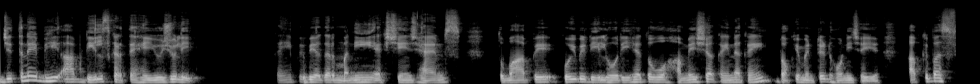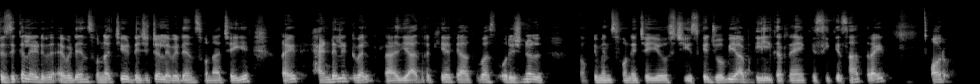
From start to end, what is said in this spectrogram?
जितने भी आप डील्स करते हैं यूजुअली कहीं पे भी अगर मनी एक्सचेंज हैंड्स तो वहाँ पे कोई भी डील हो रही है तो वो हमेशा कहीं ना कहीं डॉक्यूमेंटेड होनी चाहिए। आपके पास फ़िज़िकल एविडेंस होना चाहिए डिजिटल एविडेंस होना चाहिए राइट हैंडल इट वेल याद रखिए कि आपके पास ओरिजिनल डॉक्यूमेंट्स होने चाहिए उस चीज़ के, जो भी आप डील कर रहे हैं किसी के साथ राइट और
